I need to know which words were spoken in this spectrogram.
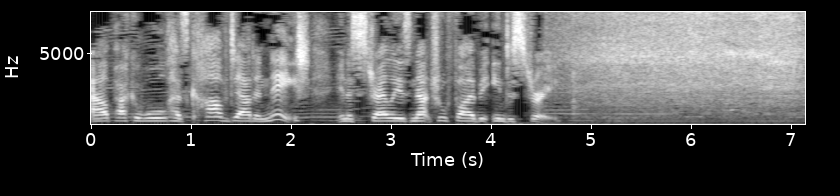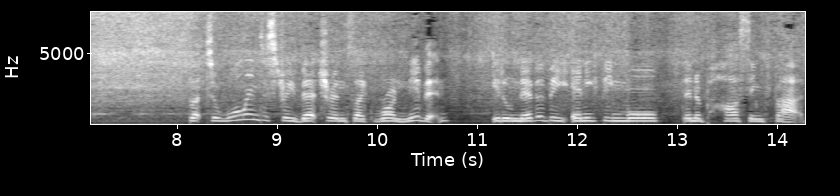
alpaca wool has carved out a niche in Australia's natural fibre industry. But to wool industry veterans like Ron Niven, it'll never be anything more than a passing fad.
